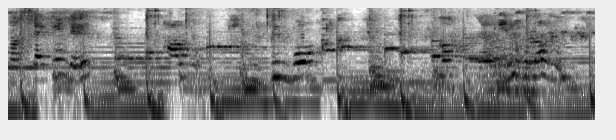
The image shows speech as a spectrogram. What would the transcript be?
Now second is how to walk in hula hoop.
